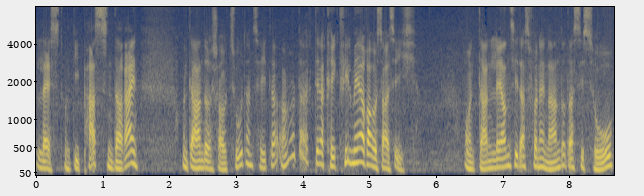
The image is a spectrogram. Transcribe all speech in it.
lässt und die passen da rein und der andere schaut zu, dann sieht er, oh, der kriegt viel mehr raus als ich. Und dann lernen sie das voneinander, dass sie so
